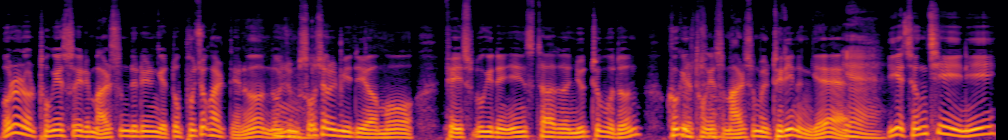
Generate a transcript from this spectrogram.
언론을 통해서 이 말씀드리는 게 또 부족할 때는 요즘 음. 소셜 미디어 뭐 페이스북이든 인스타든 유튜브든 거기를 그렇죠. 통해서 말씀을 드리는 게 예. 이게 정치인이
